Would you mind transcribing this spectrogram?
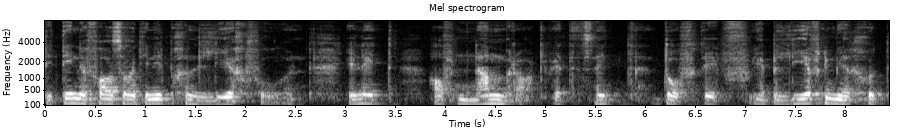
die 10de fase wat jy net begin leeg voel en jy net half nam raak, jy weet, dit is net dof, jy, jy beleef nie meer goed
